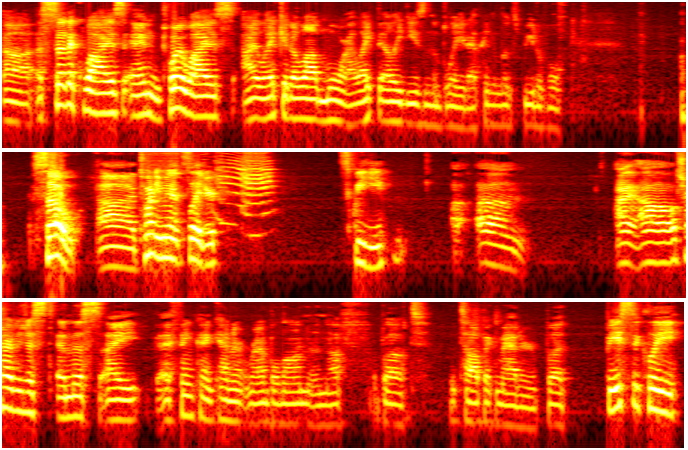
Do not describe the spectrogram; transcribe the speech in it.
uh, aesthetic wise and toy wise, I like it a lot more. I like the LEDs in the blade. I think it looks beautiful. So, uh, 20 minutes later, Squeaky, uh, um, I, I'll try to just end this. I, I think I kind of rambled on enough about the topic matter, but basically,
